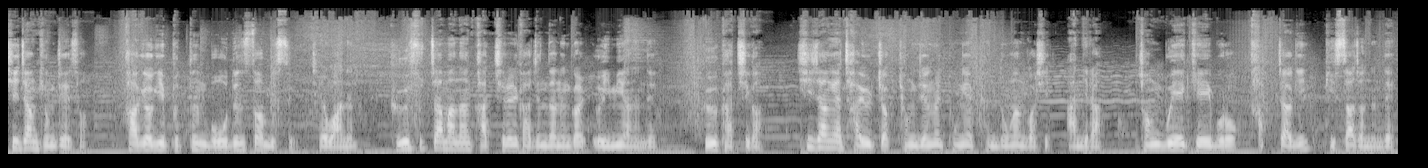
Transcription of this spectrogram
시장 경제에서 가격이 붙은 모든 서비스, 재화는 그 숫자만한 가치를 가진다는 걸 의미하는데 그 가치가 시장의 자율적 경쟁을 통해 변동한 것이 아니라 정부의 개입으로 갑자기 비싸졌는데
